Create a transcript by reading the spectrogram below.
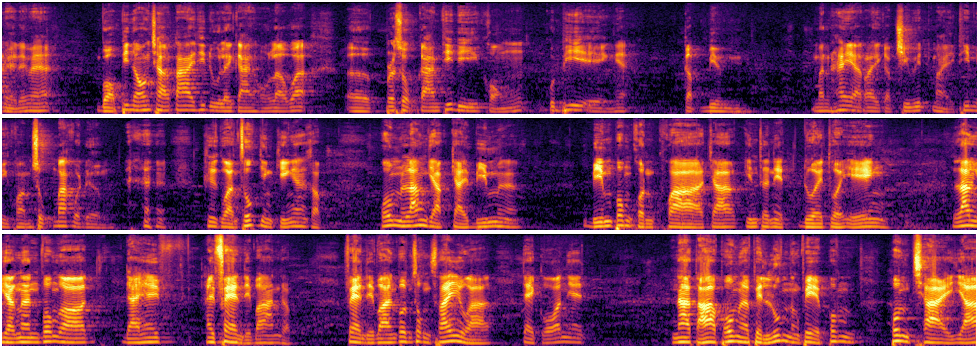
หน่อยได้ไหมฮะ บอกพี่น้องชาวใต้ที่ดูรายการของเราว่าประสบการณ์ที่ดีของคุณพี่เองเนี่ยกับบิมมันให้อะไรกับชีวิตใหม่ที่มีความสุขมากกว่าเดิม คือก่อนทุกข์จริงๆนะครับผมลังอยากจ่ายบิมนะบิมผมขนควาจากอินเทอร์เน็ตด้วยตัวเองหลังอย่างนั้นผมก็ได้ให้ให้แฟนที่บ้านครับ แฟนที่บ้านผมสงสัยว่า แต่ก่อนเนี่ยหน้าตาผมน่ะเป็นลุ่มทางเพศผมผมชายยา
